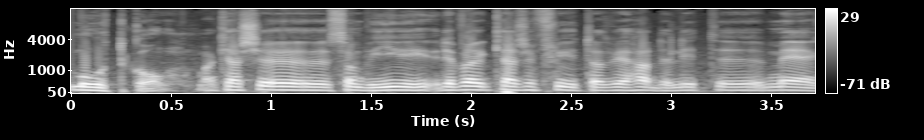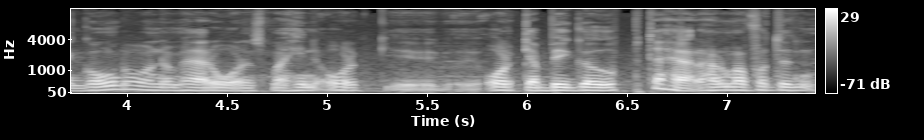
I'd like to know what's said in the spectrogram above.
motgång. Man kanske, som vi, det var kanske flyt att vi hade lite medgång då under de här åren så man ork, orka bygga upp det här. Hade man fått en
